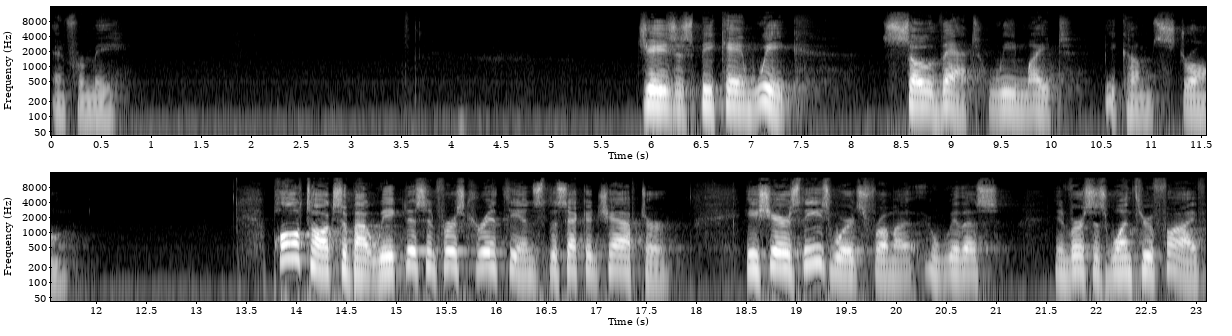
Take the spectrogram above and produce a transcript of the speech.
and for me. Jesus became weak so that we might become strong. Paul talks about weakness in 1 Corinthians, the second chapter. He shares these words from, uh, with us in verses 1 through 5.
